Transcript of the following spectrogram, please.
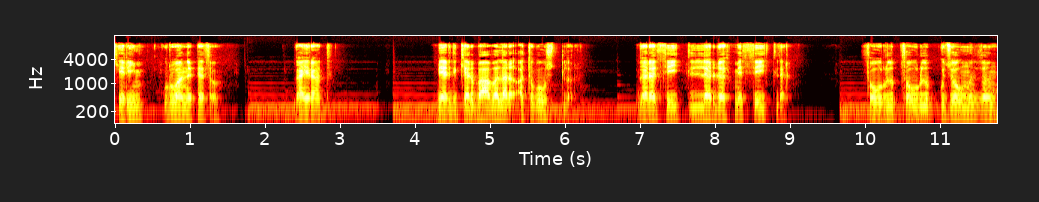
Kerim Gurbannepesow Gaýrat Berdi Ker babalar ata gowuşdylar. Gara Seýit diller rehmet seýitler. Sowrulyp sowrulyp gujagymyzdan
